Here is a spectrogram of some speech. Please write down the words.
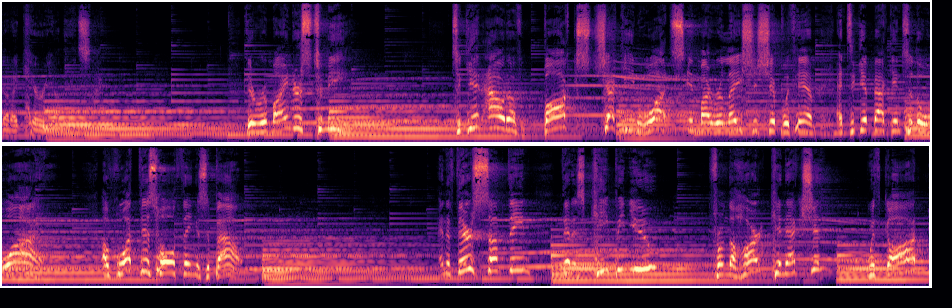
that I carry on the inside. They're reminders to me to get out of box checking what's in my relationship with Him and to get back into the why of what this whole thing is about. And if there's something that is keeping you from the heart connection with God,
